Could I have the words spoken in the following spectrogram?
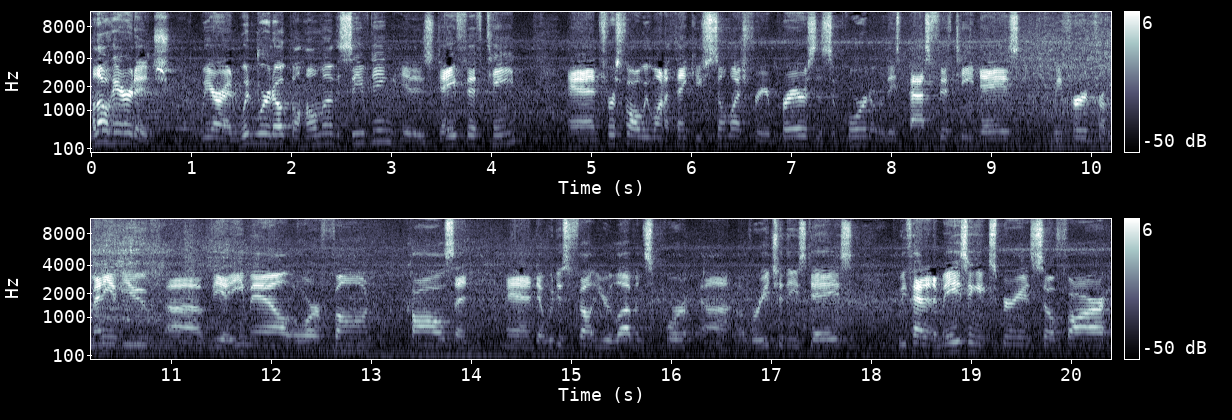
Hello Heritage. We are in Woodward, Oklahoma this evening. It is day 15. And first of all, we want to thank you so much for your prayers and support over these past 15 days. We've heard from many of you uh, via email or phone calls, and, and we just felt your love and support uh, over each of these days. We've had an amazing experience so far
